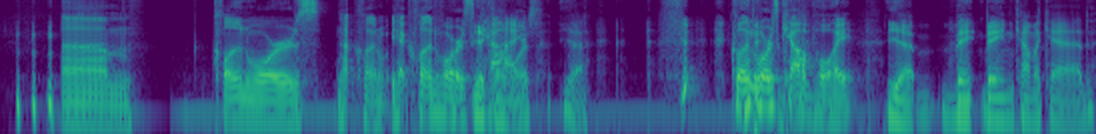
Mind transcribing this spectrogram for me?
um, Clone Wars, not Clone, yeah, Clone Wars Yeah, guy, Clone Wars. Yeah, Clone Wars cowboy, yeah. Bane, Bane Kamakad.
